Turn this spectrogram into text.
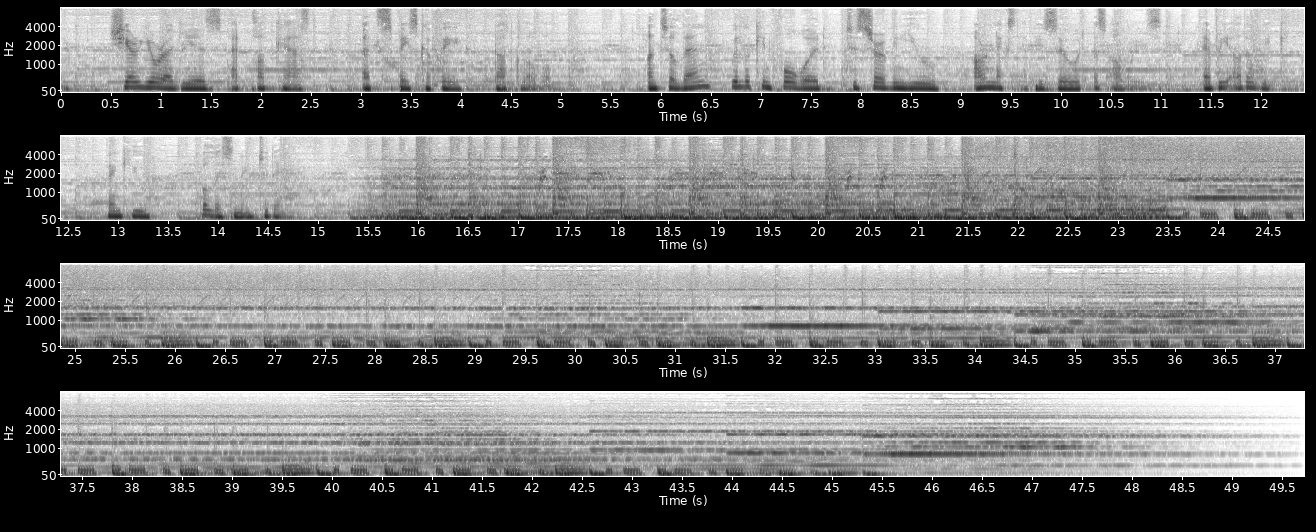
Share your ideas at podcast at spacecafe.global. Until then, we're looking forward to serving you our next episode as always, every other week. Thank you for listening today.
